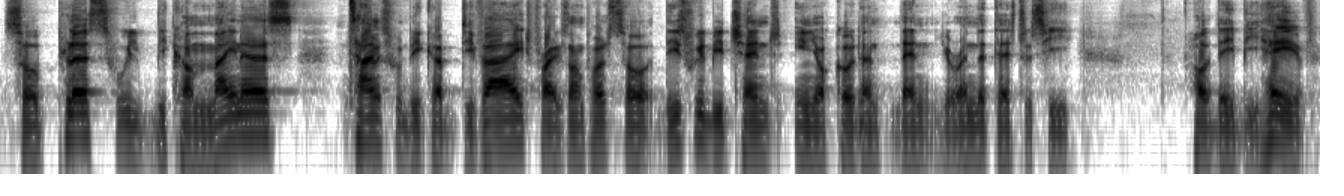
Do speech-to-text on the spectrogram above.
So plus will become minus, times will become divide, for example. So this will be changed in your code, and then you run the test to see how they behave.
